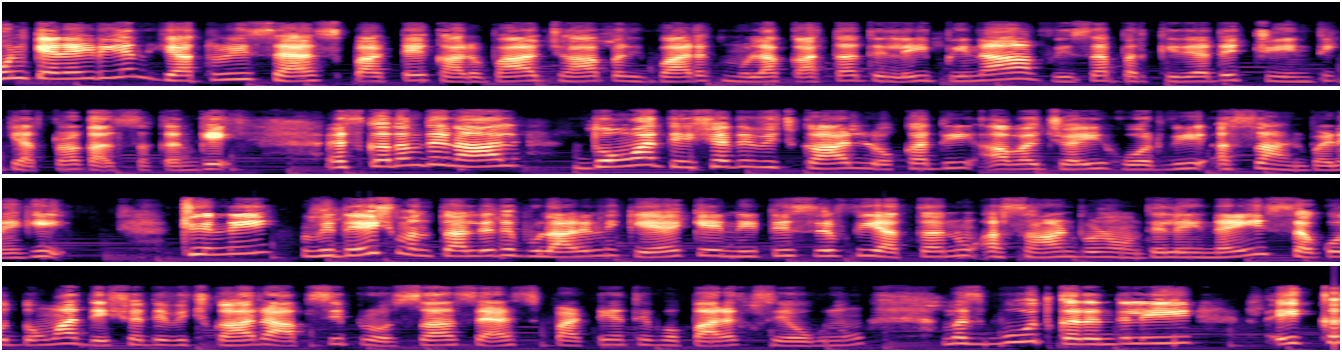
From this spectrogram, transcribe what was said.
ਹੁਣ ਕੈਨੇਡੀਅਨ ਯਾਤਰੀ ਸੈਰ ਸਪਾਟੇ ਕਾਰੋਬਾਰ ਜਾਂ ਪਰਿਵਾਰਕ ਮੁਲਾਕਾਤਾਂ ਦੇ ਲਈ ਬਿਨਾਂ ਵੀਜ਼ਾ ਪ੍ਰਕਿਰਿਆ ਦੇ ਚੀਨ ਦੀ ਯਾਤਰਾ ਕਰ ਸਕਣਗੇ। ਇਸ ਕਦਮ ਦੇ ਨਾਲ ਦੋਵਾਂ ਦੇਸ਼ਾਂ ਦੇ ਵਿਚਕਾਰ ਲੋਕਾਂ ਦੀ ਆਵਾਜਾਈ ਹੋਰ ਵੀ ਆਸਾਨ ਬਣੇਗੀ। ਚੀਨੀ ਵਿਦੇਸ਼ ਮੰਤਰਾਲੇ ਦੇ ਬੁਲਾਰੇ ਨੇ ਕਿਹਾ ਕਿ ਨੀਤੀ ਸਿਰਫ ਯਾਤਰਾ ਨੂੰ ਆਸਾਨ ਬਣਾਉਣ ਦੇ ਲਈ ਨਹੀਂ, ਸਗੋਂ ਦੋਵਾਂ ਦੇਸ਼ਾਂ ਦੇ ਵਿਚਕਾਰ ਆਪਸੀ ਭਰੋਸਾ, ਸੈਰ ਸਪਾਟੇ ਅਤੇ ਵਪਾਰਕ ਸਹਿਯੋਗ ਨੂੰ ਮਜ਼ਬੂਤ ਕਰਨ ਦੇ ਲਈ ਇੱਕ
